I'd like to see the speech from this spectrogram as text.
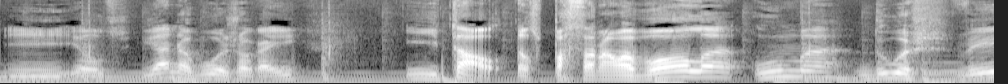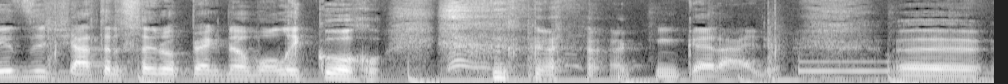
E eles, já na boa, joga aí. E tal, eles passaram a bola uma, duas vezes, e à terceira eu pego na bola e corro. Com caralho. Uh,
